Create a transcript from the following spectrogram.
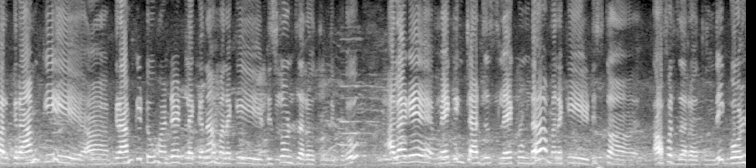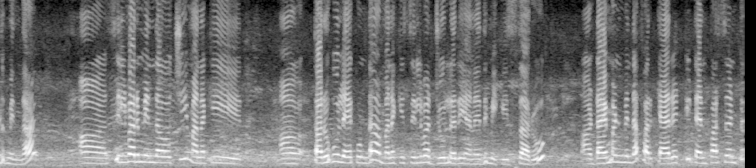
పర్ గ్రామ్కి గ్రామ్కి టూ హండ్రెడ్ లెక్కన మనకి డిస్కౌంట్ జరుగుతుంది ఇప్పుడు. అలాగే మేకింగ్ ఛార్జెస్ లేకుండా మనకి డిస్కౌ ఆఫర్ జరుగుతుంది గోల్డ్ మీద. సిల్వర్ మీద వచ్చి మనకి తరుగు లేకుండా మనకి సిల్వర్ జ్యువెలరీ అనేది మీకు ఇస్తారు. డైమండ్ మీద ఫర్ క్యారెట్కి టెన్ పర్సెంట్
